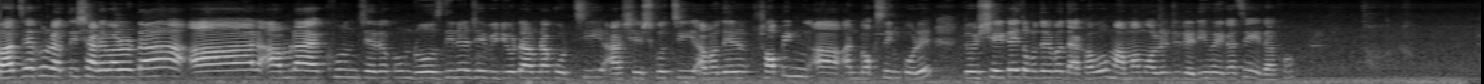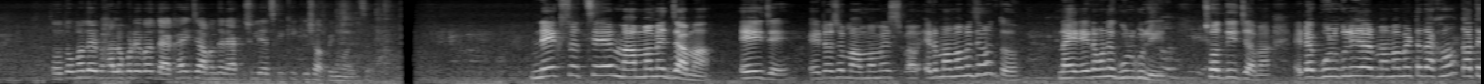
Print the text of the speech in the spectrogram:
বাজে এখন রাত্রি সাড়ে বারোটা, আর আমরা এখন যেরকম রোজ দিনের যে ভিডিওটা আমরা করছি আর শেষ করছি আমাদের শপিং আনবক্সিং করে, তো সেইটাই তোমাদের এবার দেখাবো। মামাম অলরেডি রেডি হয়ে গেছে, এই দেখো। তো তোমাদের ভালো করে এবার দেখাই যে আমাদের অ্যাকচুয়ালি আজকে কি কি শপিং হয়েছে। নেক্সট হচ্ছে মাম্মামের জামা। এই যে এটা হচ্ছে মাম্মামের এটা মাম্মামের জামা তো? না এটা মানে গুলগুলি ছদ্দির জামা। এটা গুলগুলির আর মাম্মামেরটা দেখাও তাতে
